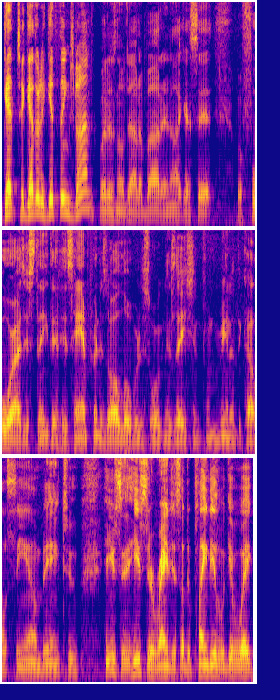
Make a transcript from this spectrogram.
get together to get things done. Well, there's no doubt about it. And like I said before, I just think that his handprint is all over this organization, from being at the Coliseum, being to he used to he used to arrange it so the plain dealer would give away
